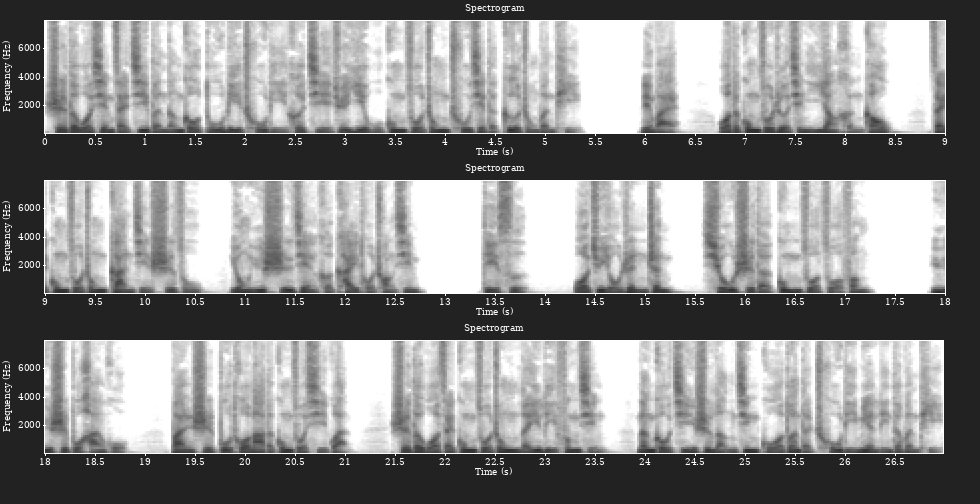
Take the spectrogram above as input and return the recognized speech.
使得我现在基本能够独立处理和解决业务工作中出现的各种问题。另外，我的工作热情一样很高，在工作中干劲十足，勇于实践和开拓创新。第四，我具有认真。求实的工作作风，遇事不含糊，办事不拖拉的工作习惯，使得我在工作中雷厉风行，能够及时冷静果断地处理面临的问题。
